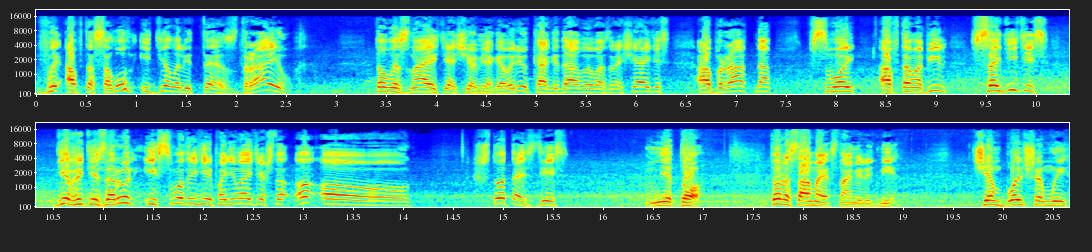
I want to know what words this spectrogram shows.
в автосалон и делали тест-драйв, то вы знаете, о чем я говорю, когда вы возвращаетесь обратно в свой автомобиль, садитесь, держитесь за руль и смотрите и понимаете, что о-о, что-то здесь не то. То же самое с нами людьми. Чем больше мы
